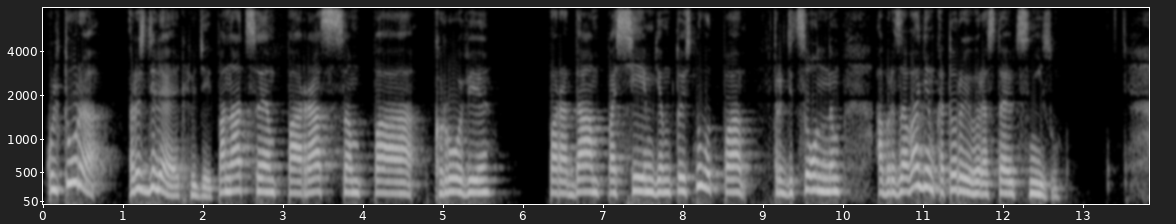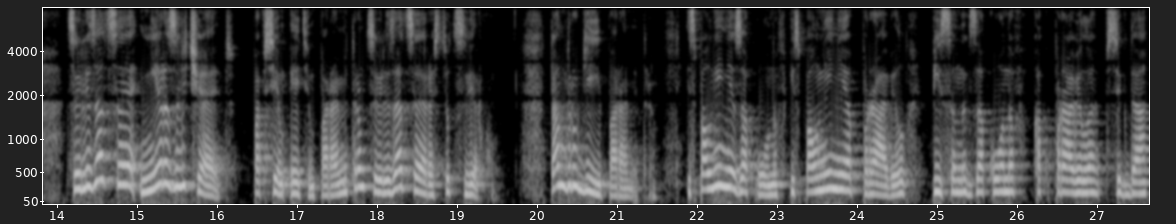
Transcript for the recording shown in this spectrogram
Культура разделяет людей по нациям, по расам, по крови, по родам, по семьям, то есть ну вот по традиционным образованиям, которые вырастают снизу. Цивилизация не различает по всем этим параметрам, цивилизация растет сверху. Там другие параметры. Исполнение законов, исполнение правил, писанных законов, как правило, всегда,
